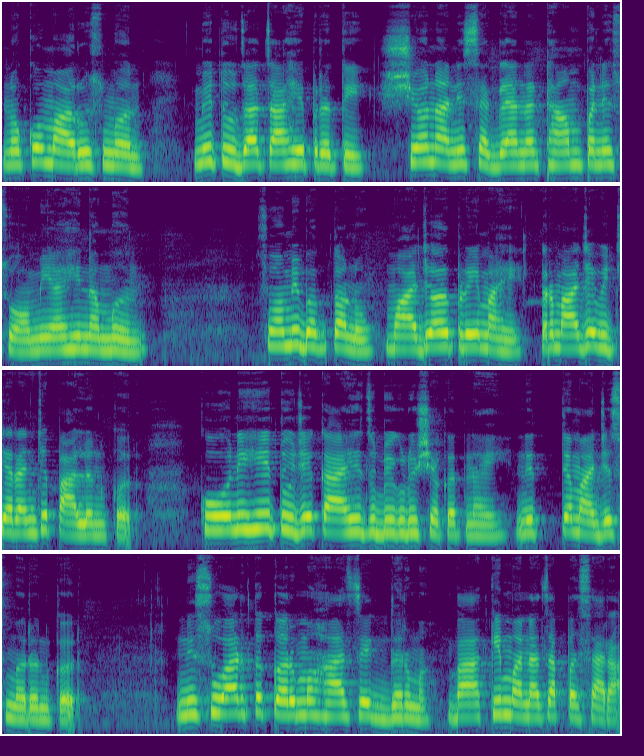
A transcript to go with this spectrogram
नको मारूस मन. मी तुझाच आहे प्रती. क्षण आणि सगळ्यांना ठामपणे स्वामी आहे ना म्हण. स्वामी भक्तानो माझ्यावर प्रेम आहे तर माझ्या विचारांचे पालन कर. कोणीही तुझे काहीच बिघडू शकत नाही. नित्य माझे स्मरण कर. निस्वार्थ कर्म हाच एक धर्म. बाकी मनाचा पसारा.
